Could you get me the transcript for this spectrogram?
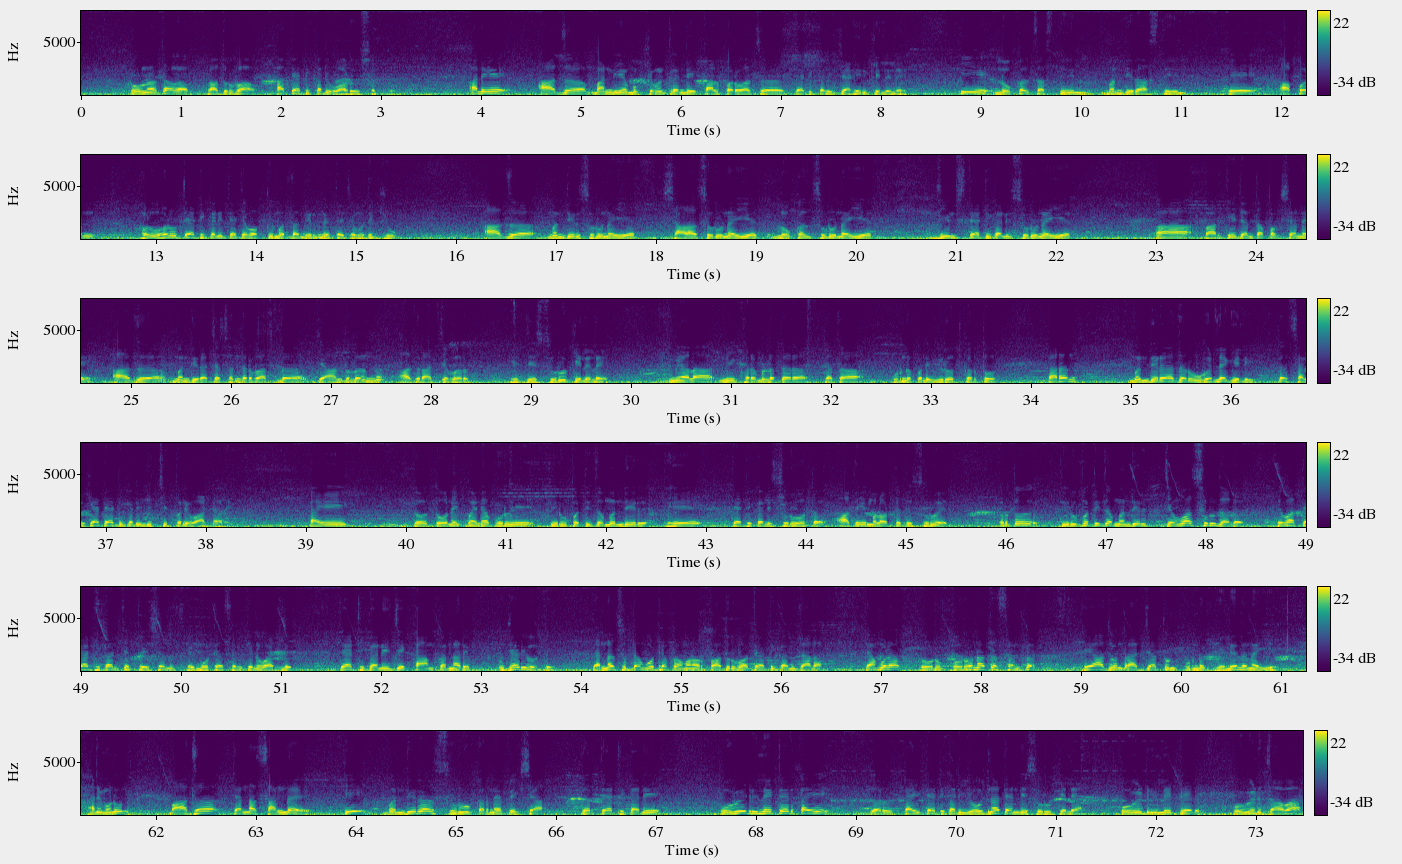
कोरोनाचा प्रादुर्भाव हा त्या ठिकाणी वाढू शकतो. आणि आज माननीय मुख्यमंत्र्यांनी काल त्या ठिकाणी जाहीर केलेलं आहे की लोकल्स असतील मंदिरं असतील हे आपण हळूहळू त्या ठिकाणी त्याच्या बाबतीमधला निर्णय त्याच्यामध्ये घेऊ. आज मंदिर सुरू नाही आहेत शाळा सुरू नाही आहेत लोकल सुरू नाही आहेत जिम्स त्या ठिकाणी सुरू नाही आहेत. भारतीय जनता पक्षाने आज मंदिराच्या संदर्भातलं जे आंदोलन आज राज्यभर हे जे सुरू केलेलं आहे मिळाला मी खरं म्हटलं तर त्याचा पूर्णपणे विरोध करतो. कारण मंदिरं जर उघडल्या गेली तर संख्या त्या ठिकाणी निश्चितपणे वाढणार आहे. काही दो दोन एक महिन्यापूर्वी तिरुपतीचं मंदिर हे त्या ठिकाणी सुरू होतं. आजही मला वाटतं ते सुरू आहेत. परंतु तिरुपतीचं मंदिर जेव्हा सुरू झालं तेव्हा त्या ठिकाणचे पेशंट्स हे मोठ्या संख्येने वाढले. त्या ठिकाणी जे काम करणारे पुजारी होते त्यांनासुद्धा मोठ्या प्रमाणावर प्रादुर्भाव त्या ठिकाणी झाला. त्यामुळं कोरो कोरोनाचं संकट हे अजून राज्यातून पूर्ण गेलेलं नाही आहे आणि म्हणून माझं त्यांना सांगणं आहे की मंदिरं सुरू करण्यापेक्षा जर त्या ठिकाणी कोविड रिलेटेड काही जर काही त्या ठिकाणी योजना त्यांनी सुरू केल्या कोविड रिलेटेड कोविड जावा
